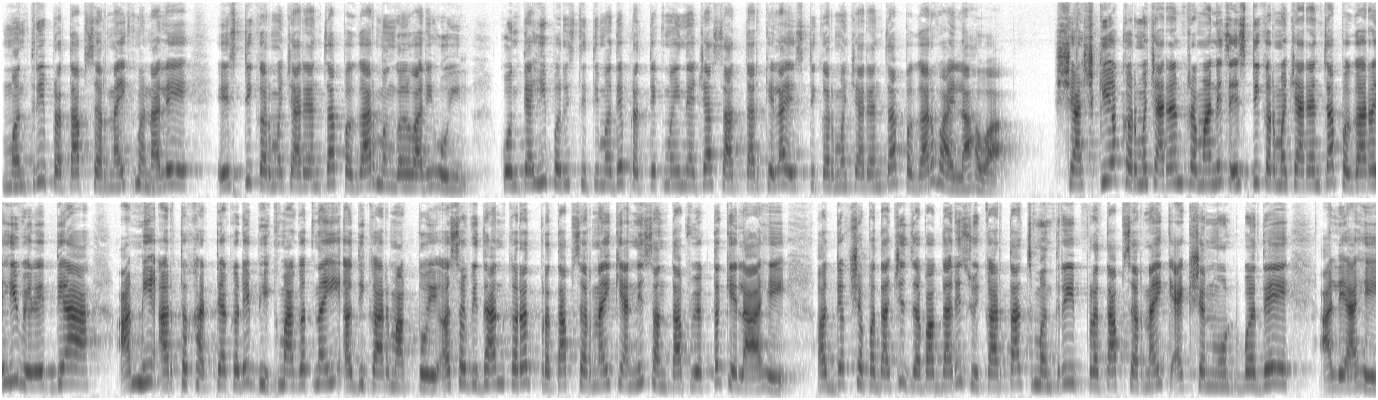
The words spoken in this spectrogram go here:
मंत्री प्रताप सरनाईक म्हणाले एस टी कर्मचाऱ्यांचा पगार मंगळवारी होईल. कोणत्याही परिस्थितीमध्ये प्रत्येक महिन्याच्या सात तारखेला एस टी कर्मचाऱ्यांचा पगार व्हायला हवा. शासकीय कर्मचाऱ्यांप्रमाणेच एस टी कर्मचाऱ्यांचा पगारही वेळेत द्या. आम्ही अर्थ खात्याकडे भीक मागत नाही अधिकार मागतोय असं विधान करत प्रताप सरनाईक यांनी संताप व्यक्त केला आहे. अध्यक्षपदाची जबाबदारी स्वीकारताच मंत्री प्रताप सरनाईक ॲक्शन मोडमध्ये आले आहे.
